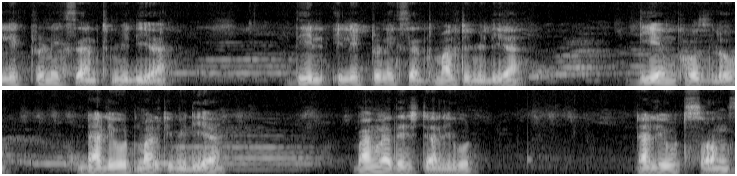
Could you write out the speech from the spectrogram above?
electronics and media, Dil electronics and multimedia, DM Fazlu Dhallywood multimedia, Bangladesh Dhallywood Dhallywood songs.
